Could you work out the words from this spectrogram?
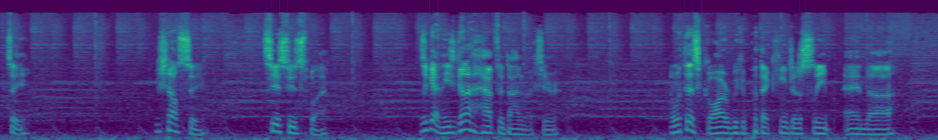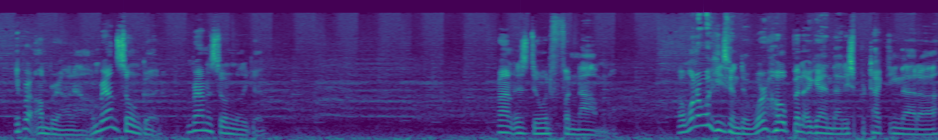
Let's see. We shall see. See a suit display. Because again, he's going to have to Dynamax here. And with this guard, we can put that Kingdra to sleep and uh, keep our Umbreon out. Umbreon's doing good. Umbreon is doing really good. Umbreon is doing phenomenal. I wonder what he's gonna do. We're hoping again that he's protecting that uh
